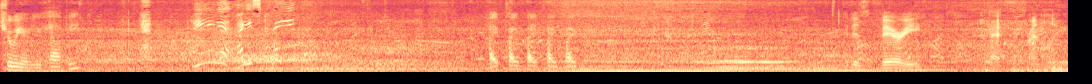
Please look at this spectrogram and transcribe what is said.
Chewy, are you happy? Are you gonna get ice cream? Pipe, pipe, pipe, pipe, pipe. It is very pet friendly.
